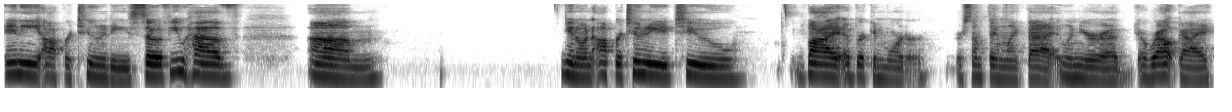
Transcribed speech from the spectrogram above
any opportunities. So if you have um you know an opportunity to buy a brick and mortar or something like that when you're a, a route guy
